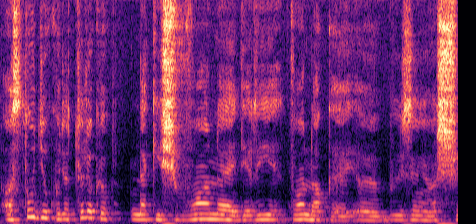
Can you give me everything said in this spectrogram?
Azt tudjuk, hogy a törököknek is van egy, vannak bizonyos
